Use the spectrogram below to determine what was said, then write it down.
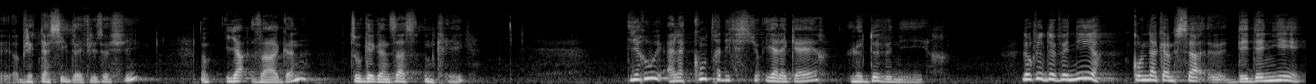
euh, objet classique de la philosophie. Donc, ja sagen, zu Gegensatz und Krieg. Dire oui à la contradiction et à la guerre, le devenir. Donc, le devenir qu'on a comme ça euh, dédaigné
